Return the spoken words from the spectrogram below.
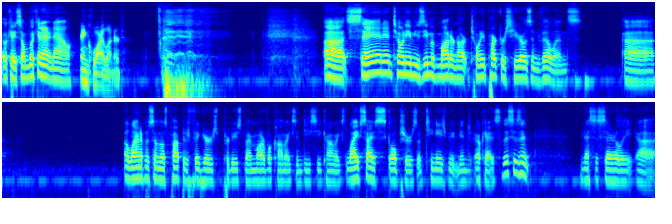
Okay, so I'm looking at it now. And Kawhi Leonard. Uh, San Antonio Museum of Modern Art, Tony Parker's Heroes and Villains. Uh, a lineup of some of those popular figures produced by Marvel Comics and DC Comics. Life size sculptures of Teenage Mutant Ninja. Okay, so this isn't necessarily uh,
